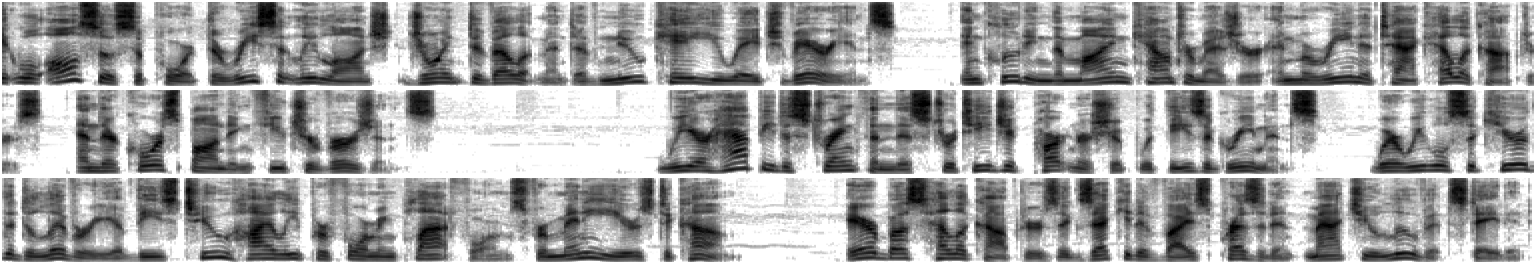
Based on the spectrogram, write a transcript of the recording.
It will also support the recently launched joint development of new KUH variants, including the mine countermeasure and marine attack helicopters, and their corresponding future versions. We are happy to strengthen this strategic partnership with these agreements, where we will secure the delivery of these two highly performing platforms for many years to come. Airbus Helicopters Executive Vice President Matthew Louvot stated.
